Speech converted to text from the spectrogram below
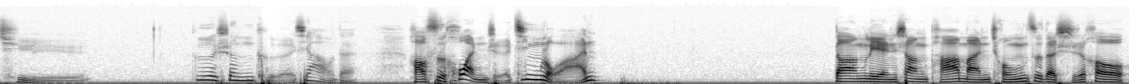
去。歌声可笑的，好似患者痉挛。当脸上爬满虫子的时候，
